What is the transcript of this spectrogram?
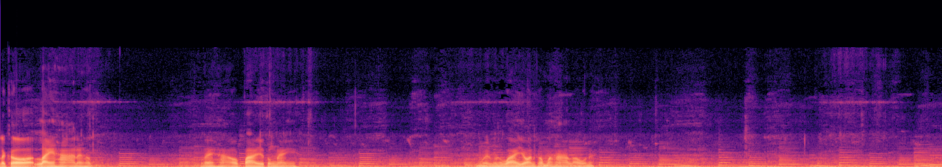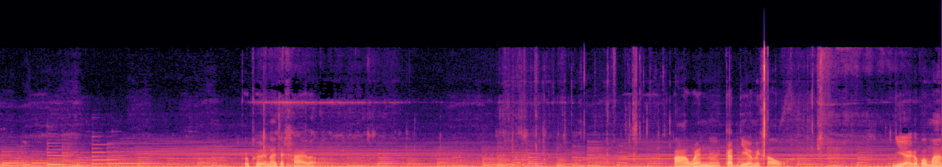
แล้วก็ไล่หานะครับ ไล่หาว่าปลาอยู่ตรงไหน เหมือนมันว่ายย้อนเข้ามาหาเรานะเผลอๆน่าจะคายแล้ว ปลาแว้นนะกัดเหยื่อไม่เข้า เหยื่อก็ประมาณ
